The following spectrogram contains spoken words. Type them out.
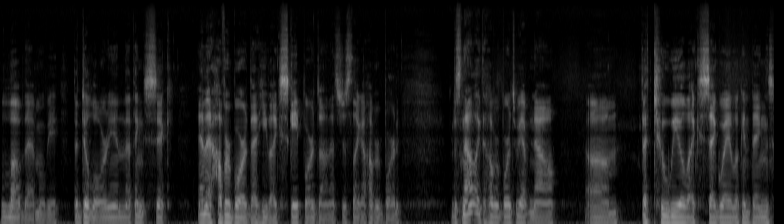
love that movie. The DeLorean, that thing's sick. And that hoverboard that he like skateboards on. That's just like a hoverboard. But it's not like the hoverboards we have now. Um, the two wheel like Segway looking things.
